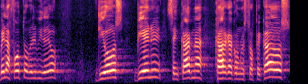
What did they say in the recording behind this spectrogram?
ver la foto, ver el video? Dios viene, se encarna, carga con nuestros pecados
